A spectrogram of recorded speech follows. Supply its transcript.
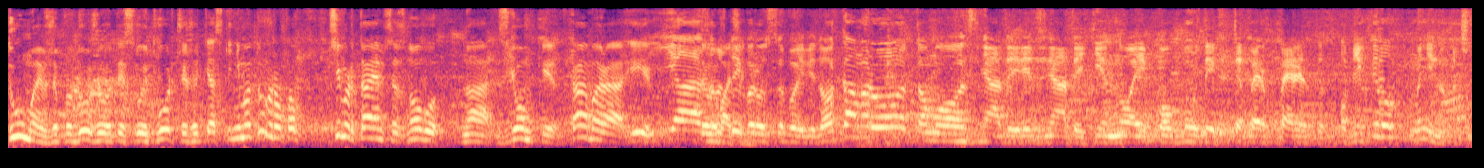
думає вже продовжувати своє творче життя з кінематографом, чи вертаємося знову на зйомки, камера і Я завжди беру з собою відеокамеру, тому зняти відзняти кіно і побути тепер перед об'єктивом мені не важко.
